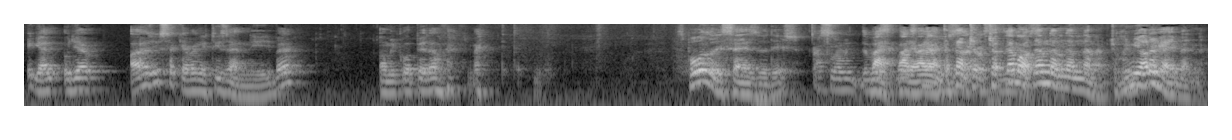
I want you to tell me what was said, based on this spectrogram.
Igen, ugye ehhez vissza kell menni 14-be, amikor például meg, szponzori szerződés. Azt mondom, hogy de Várj, várj, várj, nem nem, csak, csak az nem, az, nem, igaz. nem, nem, nem, csak hogy mi a röhely benne.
